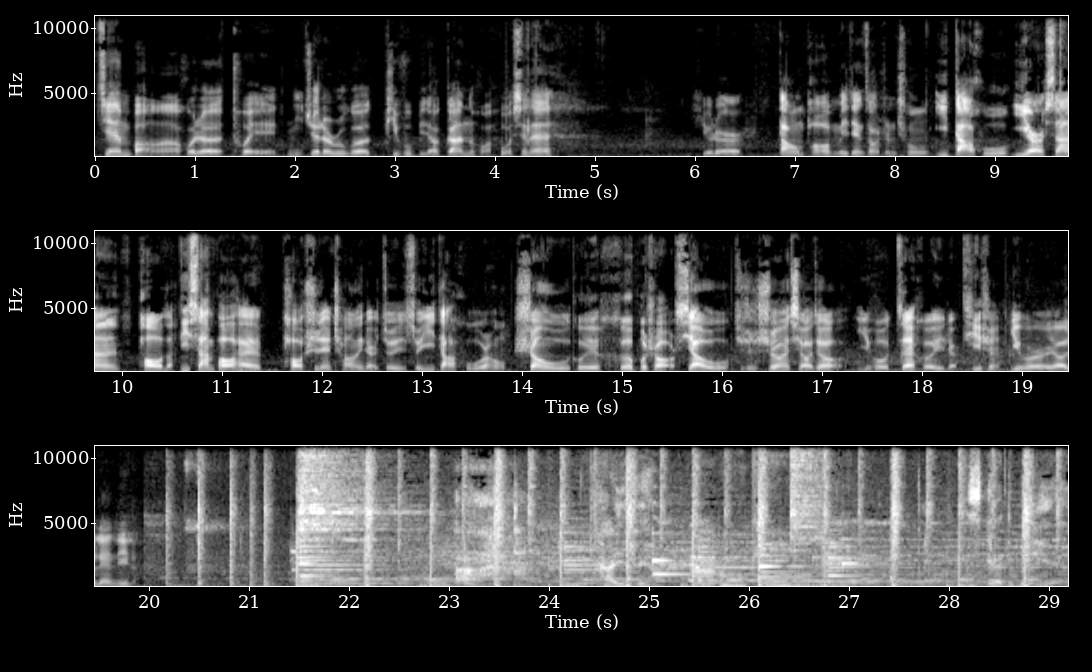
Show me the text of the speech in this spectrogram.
肩膀啊或者腿。腿，你觉得如果皮肤比较干的话，我现在有点大红袍，每天早晨冲一大壶，一二三泡的，第三泡还泡时间长一点，就所以一大壶，然后上午会喝不少，下午就是睡完小觉以后再喝一点提神，一会儿要练力量。啊，How you feel? Okay. It's good to be here.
